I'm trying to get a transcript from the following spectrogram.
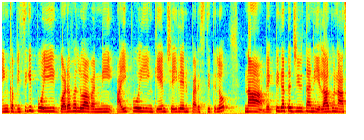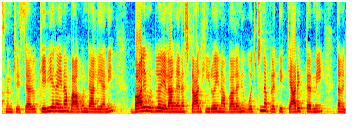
ఇంకా విసిగిపోయి గొడవలు అవన్నీ అయిపోయి ఇంకేం చేయలేని పరిస్థితిలో నా వ్యక్తిగత జీవితాన్ని ఎలాగో నాశనం చేశారు? కెరియర్ అయినా బాగుండాలి అని బాలీవుడ్లో ఎలాగైనా స్టార్ హీరోయిన్ అవ్వాలని వచ్చిన ప్రతి క్యారెక్టర్ని తను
